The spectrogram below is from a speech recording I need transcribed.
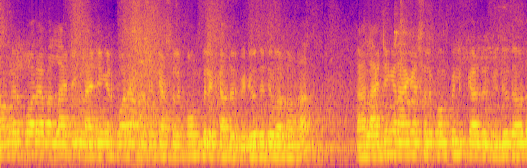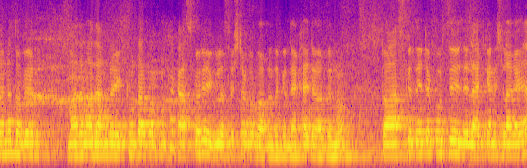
রঙের পরে আবার লাইটিং লাইটিংয়ের পরে আপনাদেরকে আসলে কমপ্লিট কাজের ভিডিও দিতে পারব আমরা। লাইটিংয়ের আগে আসলে কমপ্লিট কাজের ভিডিও দেওয়া যায় না, তবে মাঝে মাঝে আমরা এক ঘণ্টার পর ঘণ্টা কাজ করি এগুলো চেষ্টা করব আপনাদেরকে দেখাই দেওয়ার জন্য। তো আজকে যেটা করছি, এই যে লাইট ক্যানিস লাগাইয়া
